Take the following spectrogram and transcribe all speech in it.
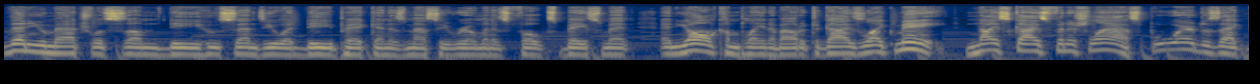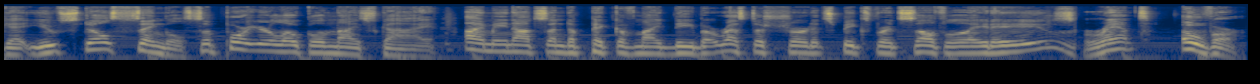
Then you match with some D who sends you a D pic in his messy room in his folks' basement, and y'all complain about it to guys like me. Nice guys finish last, but where does that get you? Still single. Support your local nice guy. I may not send a pic of my D, but rest assured it speaks for itself, ladies. Rant over.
